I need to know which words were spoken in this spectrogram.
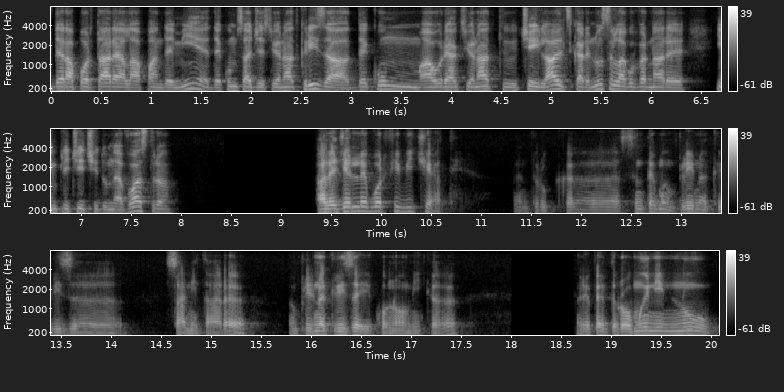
de raportarea la pandemie, de cum s-a gestionat criza, de cum au reacționat ceilalți care nu sunt la guvernare, implicit și dumneavoastră? Alegerile vor fi viciate, pentru că suntem în plină criză sanitară, în plină criză economică. Repet, românii nu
